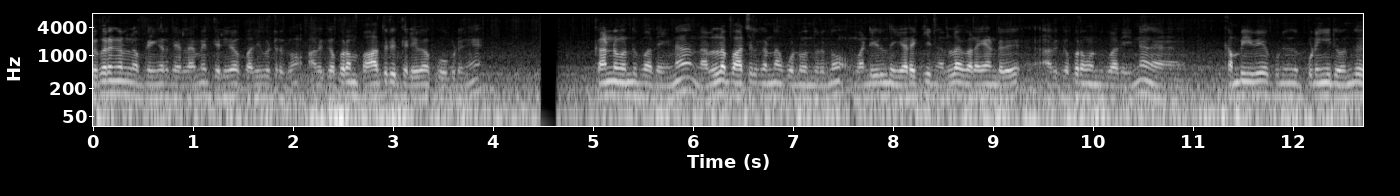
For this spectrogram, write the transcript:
விவரங்கள் அப்படிங்கிறது எல்லாமே தெளிவாக பதிவிட்டிருக்கோம். அதுக்கப்புறம் பார்த்துட்டு தெளிவாக கூப்பிடுங்க. கண் வந்து பார்த்திங்கன்னா நல்ல பாய்ச்சல் கண்ணாக கொண்டு வந்திருந்தோம். வண்டியிலேருந்து இறக்கி நல்லா விளையாண்டது. அதுக்கப்புறம் வந்து பார்த்தீங்கன்னா கம்பியவே பிடிந்து பிடுங்கிட்டு வந்து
